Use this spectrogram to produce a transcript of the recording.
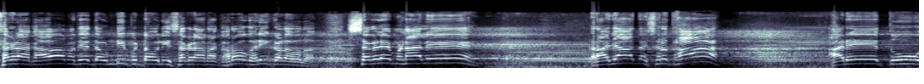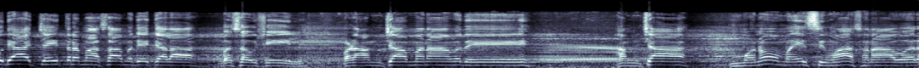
सगळ्या गावामध्ये दौंडी पिटवली सगळ्यांना घरोघरी कळवलं. सगळे म्हणाले राजा दशरथा अरे तू उद्या चैत्र मासामध्ये त्याला बसवशील पण आमच्या मनामध्ये आमच्या मनोमय सिंहासनावर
